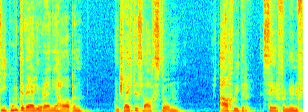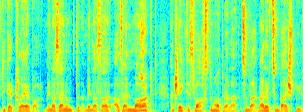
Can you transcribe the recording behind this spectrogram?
die gute Value-Ränge haben und schlechtes Wachstum, auch wieder sehr vernünftig erklärbar. Wenn also ein, wenn also, also ein Markt ein schlechtes Wachstum hat, weil er, zum, weil er zum Beispiel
